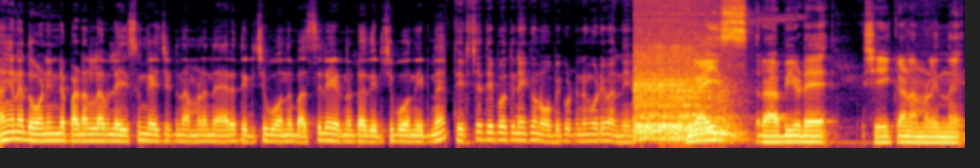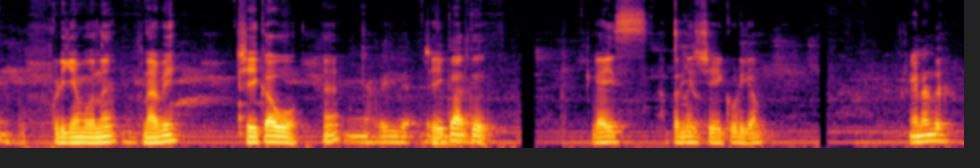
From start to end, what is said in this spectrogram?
അങ്ങനെ ധോണിന്റെ പടമുള്ള ലൈസും കഴിച്ചിട്ട് നമ്മൾ നേരെ തിരിച്ചു പോകുന്നു ബസ്സിലായിരുന്നു കേട്ടോ തിരിച്ചു പോന്നിരുന്ന്. തിരിച്ചെത്തിയപ്പോഴത്തേക്കും റോബിക്കുട്ടനും കൂടി വന്നിരുന്നു. ഗൈസ് റാബിയുടെ ഷെയ്ക്കാണ് നമ്മൾ ഇന്ന് കുടിക്കാൻ പോകുന്നത് റാബി ഷെയ്ക്കാവോ? ഷെയ്ക്കാക്ക്. ഗൈസ് അപ്പം ഷെയ്ക്ക് കുടിക്കാം. എങ്ങനെയുണ്ട്?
